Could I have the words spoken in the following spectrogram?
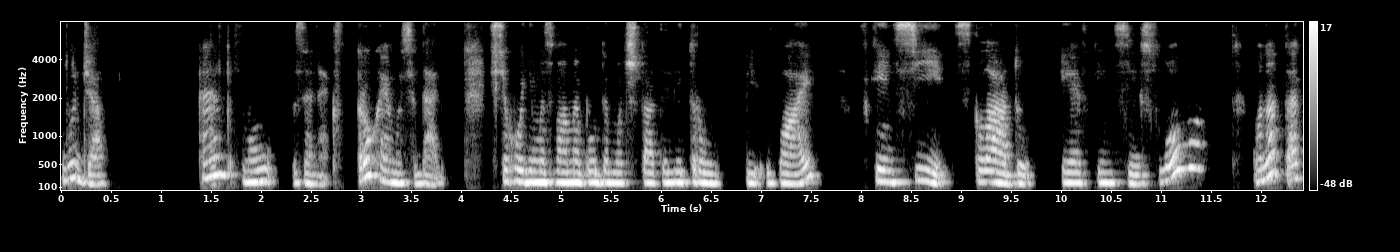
Good job. And move the next. Рухаємося далі. Сьогодні ми з вами будемо читати літеру Y. В кінці складу і в кінці слова вона так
